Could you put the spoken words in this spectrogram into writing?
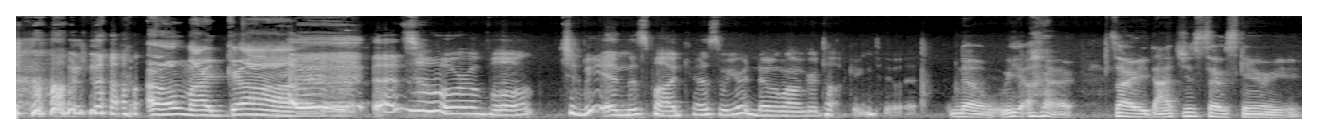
dog. You know the fluffy one. oh no. Oh my god. That's horrible. Should we end this podcast? We are no longer talking to it. No, we are. Sorry, that's just so scary.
